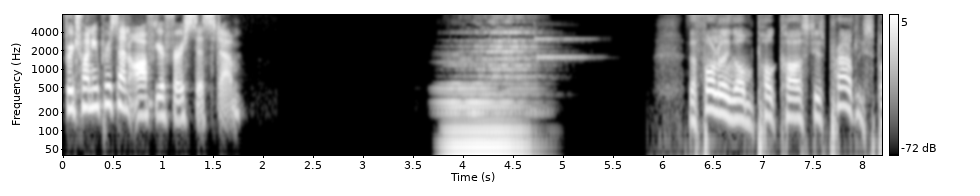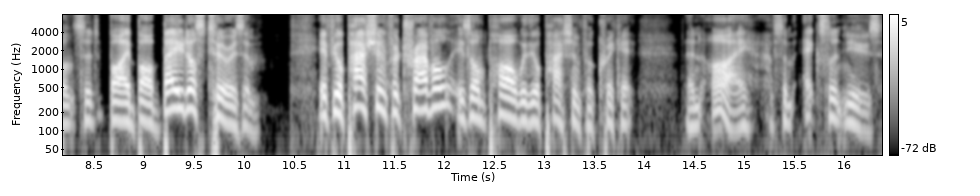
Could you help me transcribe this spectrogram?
for 20% off your first system. The following on podcast is proudly sponsored by Barbados Tourism. If your passion for travel is on par with your passion for cricket, then I have some excellent news.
